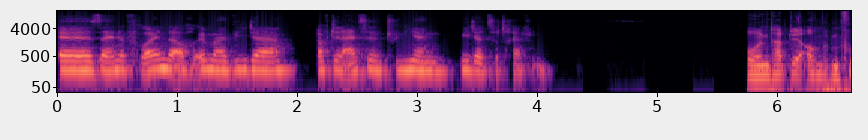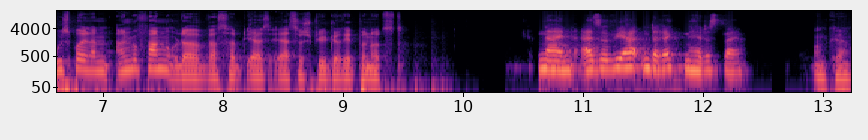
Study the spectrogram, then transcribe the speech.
äh, seine Freunde auch immer wieder auf den einzelnen Turnieren wiederzutreffen. Und habt ihr auch mit dem Fußball dann angefangen oder was habt ihr als erstes Spielgerät benutzt? Nein, also wir hatten direkt ein Heades bei. Okay.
